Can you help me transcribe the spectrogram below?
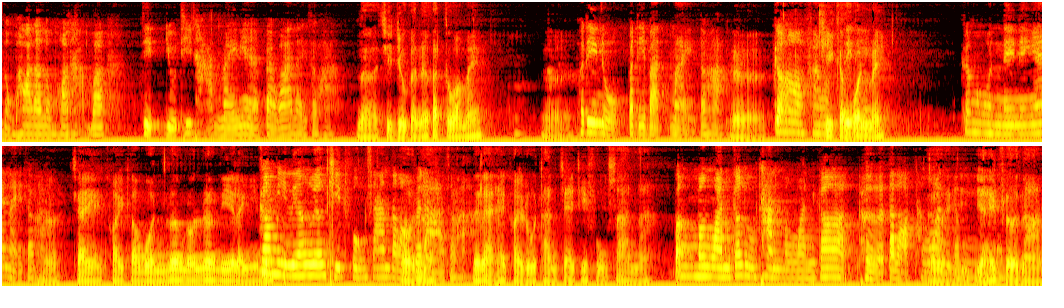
หลวงพ่อแล้วหลวงพ่อถามว่า จิตอยู่ที่ฐานไหมเนี่ย แปลว่าอะไรเจ้าค่ะเลยจิตอยู่กับเนื้อกับตัวไหมพอดีหนูปฏิบัติใหม่เจ้าค่ะก็ฟังที่กังวลไหมกังวลในในแง่ไหนเจ้าค่ะใจคอยกังวลเรื่องโน้นเรื่องนี้อะไรอย่างนี้ก็มีเรื่องเรื่องคิดฟุ้งซ่านตลอดเวลาเจ้าค่ะนั่นแหละให้คอยรู้ทันใจที่ฟุ้งซ่านนะ บางบางวันก็รู้ทันบางวันก็เผลอตลอดทั้งวันก็มีอย่าให้เผลอนาน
